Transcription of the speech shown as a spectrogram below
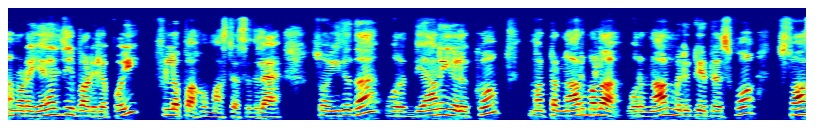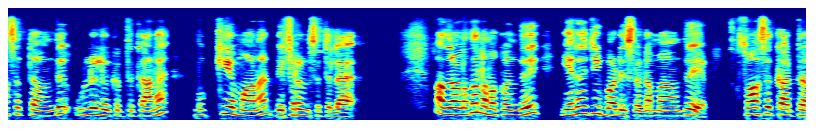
நம்மளோட எனர்ஜி பாடியில போய் ஃபில்லப் ஆகும் மாஸ்டர்ஸ் இதுல. ஸோ இதுதான் ஒரு தியானிகளுக்கும் மற்ற நார்மலா ஒரு நான் மெடிடேட்டர்ஸ்க்கும் சுவாசத்தை வந்து உள்ளில் இருக்கிறதுக்கான முக்கியமான டிஃபரன்ஸ் இதுல. அதனால தான் நமக்கு வந்து எனர்ஜி பாடிஸில் நம்ம வந்து சுவாச காற்றை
